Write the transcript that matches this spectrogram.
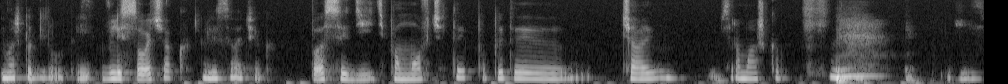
Можеш поділитися? в лісочок Лісочок. посидіть, помовчати, попити чаю з ромашком. І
